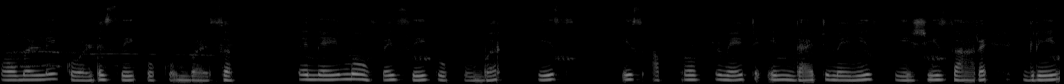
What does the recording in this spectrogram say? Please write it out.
commonly called sea cucumbers. The name of a sea cucumber is, is appropriate in that many species are green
